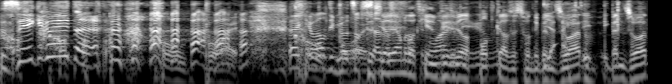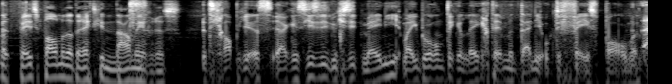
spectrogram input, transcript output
Zeker weten. Oh boy. Ik heb wel die muts Het is heel jammer dat het geen visuele podcast is, want ik ben Ja, zo hard ik- ik ben zo hard op facepalmen dat er echt geen naam meer is. Het grappige is, ja, je, ziet, je ziet mij niet, maar ik begon tegelijkertijd met Danny ook de facepalmen.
